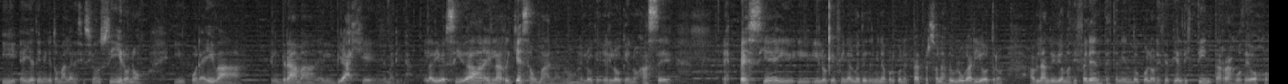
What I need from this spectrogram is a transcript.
y ella tiene que tomar la decisión si ir o no. Y por ahí va el drama, el viaje de Marina. La diversidad es la riqueza humana, ¿no? es, lo que, es lo que nos hace especie y, lo que finalmente termina por conectar personas de un lugar y otro, hablando idiomas diferentes, teniendo colores de piel distintas, rasgos de ojos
